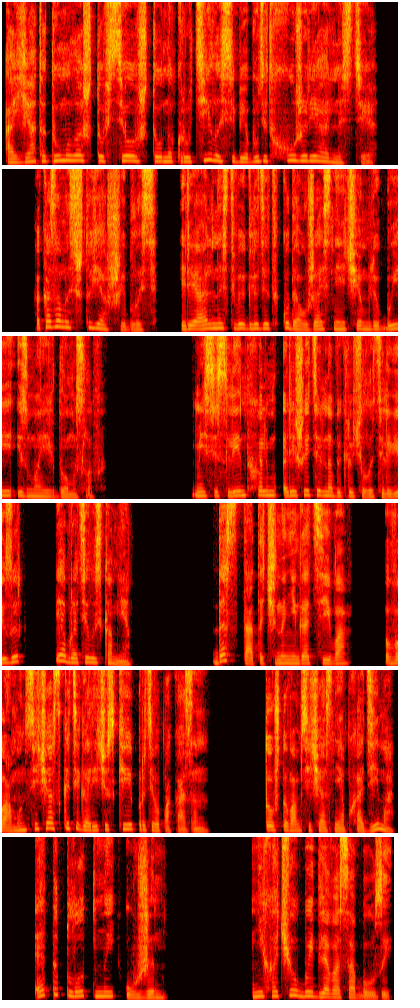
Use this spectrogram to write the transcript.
А я-то думала, что все, что накрутила себе, будет хуже реальности. Оказалось, что я ошиблась, и реальность выглядит куда ужаснее, чем любые из моих домыслов. Миссис Линдхольм решительно выключила телевизор и обратилась ко мне. Достаточно негатива. Вам он сейчас категорически противопоказан. То, что вам сейчас необходимо, это плотный ужин. Не хочу быть для вас обузой.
